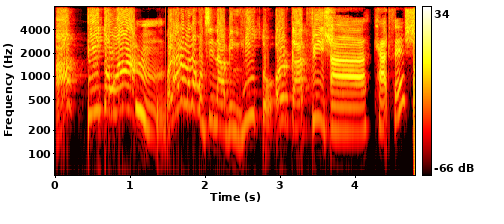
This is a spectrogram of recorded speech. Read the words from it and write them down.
Ha? Hito nga! Hmm. Wala naman akong sinabing hito or catfish. Ah, catfish?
